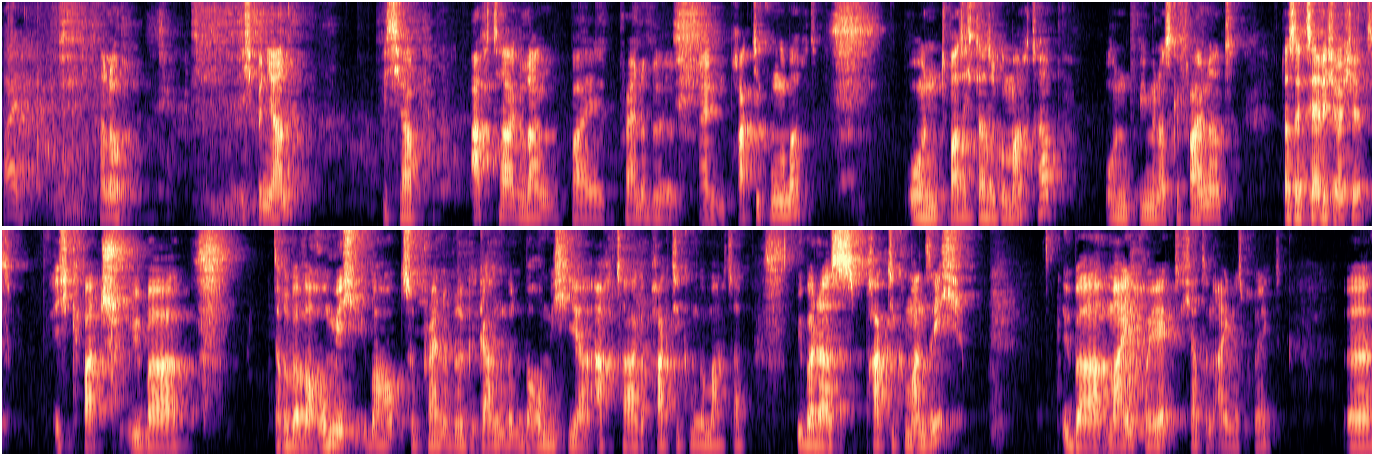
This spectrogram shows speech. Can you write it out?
Hi, hallo. Ich bin Jan. Ich habe acht Tage lang bei Pranible ein Praktikum gemacht. Und was ich da so gemacht habe und wie mir das gefallen hat, das erzähle ich euch jetzt. Ich quatsch über darüber, warum ich überhaupt zu Pranible gegangen bin, warum ich hier acht Tage Praktikum gemacht habe, über das Praktikum an sich, über mein Projekt, ich hatte ein eigenes Projekt, äh,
